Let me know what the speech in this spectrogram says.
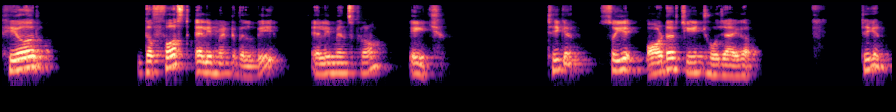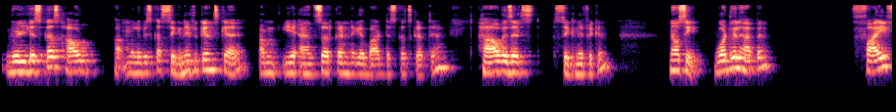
here the first element will be elements from h ठीक है सो so ये ऑर्डर चेंज हो जाएगा ठीक है विल डिस्कस मतलब इसका सिग्निफिकेंस क्या है? हम ये आंसर करने के बाद डिस्कस करते हैं। How is it significant now see what will happen five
